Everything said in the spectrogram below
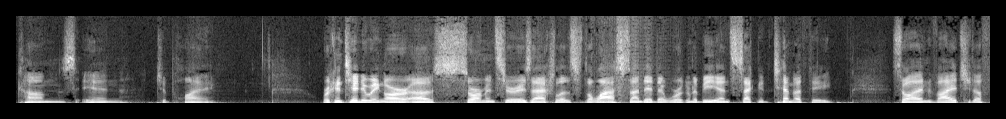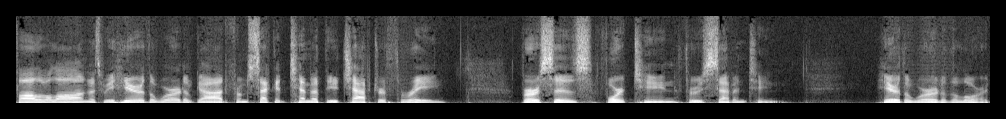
comes into play. We're continuing our uh, sermon series. Actually, this is the last Sunday that we're going to be in 2 Timothy. So I invite you to follow along as we hear the word of God from 2 Timothy chapter 3, verses 14 through 17. Hear the word of the Lord.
